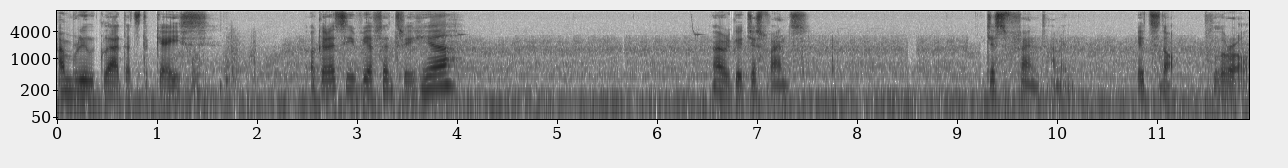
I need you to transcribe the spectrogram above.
I'm really glad that's the case. Okay, let's see if we have sentry here. Very good, just fence. Just fence, I mean. It's not plural.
